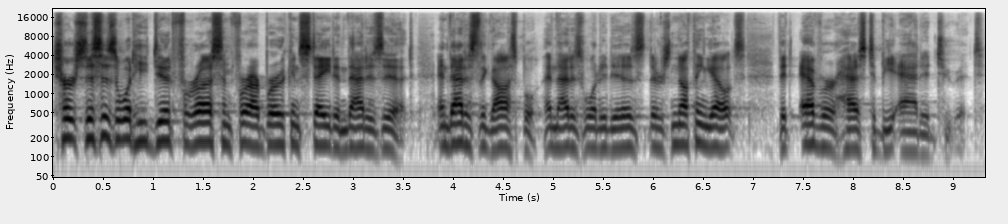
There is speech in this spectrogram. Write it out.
Church, this is what he did for us and for our broken state, and that is it. And that is the gospel, and that is what it is. There's nothing else that ever has to be added to it.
